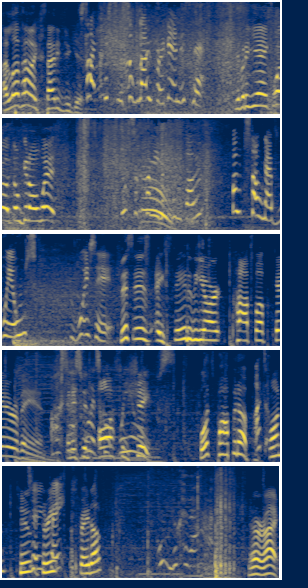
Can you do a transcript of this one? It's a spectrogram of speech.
I love how excited you get. It's like Christmas all over again, isn't it? Give it a yank. Whoa, don't get all wet. What's a funny looking boat? Boats don't have wheels. What is it? This is a state-of-the-art pop-up caravan. Oh, so and it's in why it's got awesome wheels. shape. Well, let's pop it up. One, two, Two, three, three. straight up. Oh, look at that. All right.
